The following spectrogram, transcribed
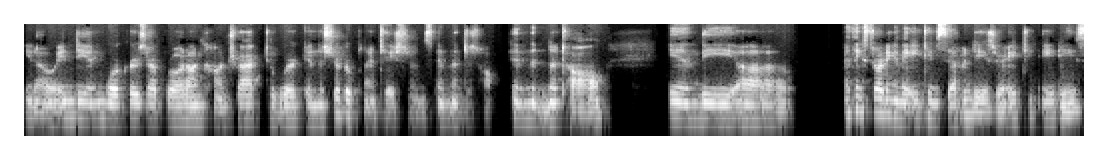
You know, Indian workers are brought on contract to work in the sugar plantations in the in the Natal, in the uh, I think starting in the 1870s or 1880s.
